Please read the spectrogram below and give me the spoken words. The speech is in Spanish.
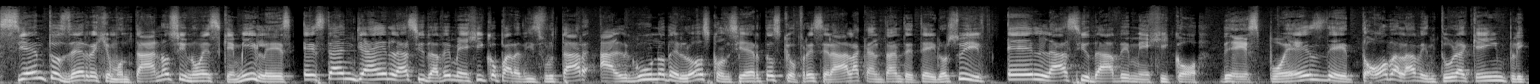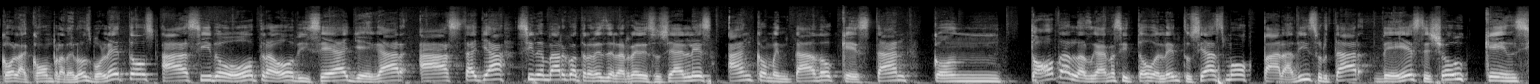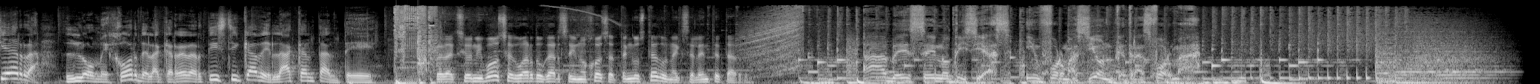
Cientos de regiomontanos, y no es que miles, están ya en la Ciudad de México para disfrutar alguno de los conciertos que ofrecerá la cantante Taylor Swift en la Ciudad de México. Después de toda la aventura que implicó la compra de los boletos, ha sido otra odisea llegar hasta allá. Sin embargo, a través de las redes sociales han comentado que están con todas las ganas y todo el entusiasmo para disfrutar de este show que encierra lo mejor de la carrera artística de la cantante. Redacción y voz, Eduardo Garza Hinojosa. Tenga usted una excelente tarde. ABC Noticias, información que transforma.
